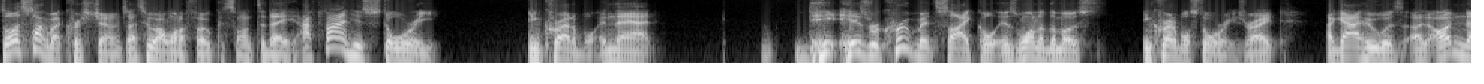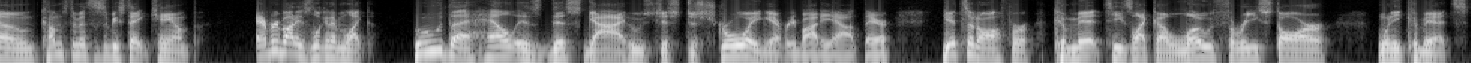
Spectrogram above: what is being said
So let's talk about Chris Jones. That's who I want to focus on today. I find his story incredible in that his recruitment cycle is one of the most incredible stories, right? A guy who was an unknown comes to Mississippi State camp. Everybody's looking at him like, who the hell is this guy who's just destroying everybody out there? Gets an offer, commits. He's like a low three star when he commits.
